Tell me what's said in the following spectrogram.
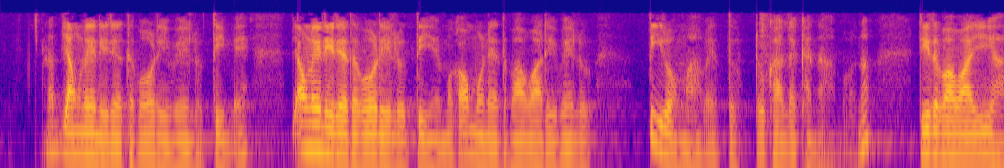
။နော်ပြောင်းလဲနေတဲ့သဘောတွေပဲလို့သိမယ်။ပြောင်းလဲနေတဲ့သဘောတွေလို့သိရင်မကောင်းမွန်တဲ့သဘာဝတွေပဲလို့သိတော့မှာပဲသူဒုက္ခလက္ခဏာပေါ့နော်။ဒီသဘာဝကြီးဟာ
